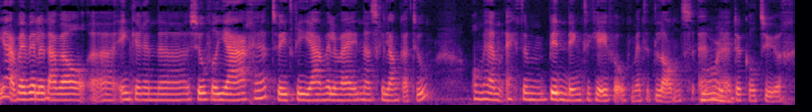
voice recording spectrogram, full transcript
ja, wij willen daar wel één keer in zoveel jaren, twee, drie jaar, willen wij naar Sri Lanka toe. Om hem echt een binding te geven ook met het land en de cultuur.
